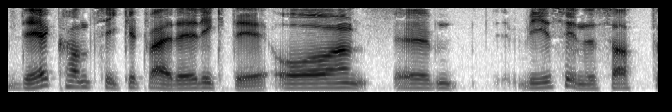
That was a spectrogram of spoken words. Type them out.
Det kan sikkert være riktig. Og uh, vi synes at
